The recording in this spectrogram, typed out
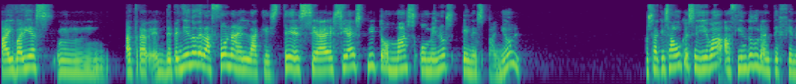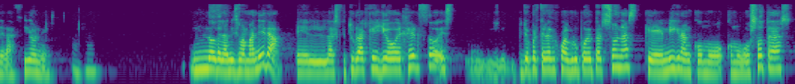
hay varias, mm, dependiendo de la zona en la que estés, se ha, escrito más o menos en español. O sea, que es algo que se lleva haciendo durante generaciones. No de la misma manera. la escritura que yo ejerzo es, yo pertenezco al grupo de personas que emigran como, como vosotras,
